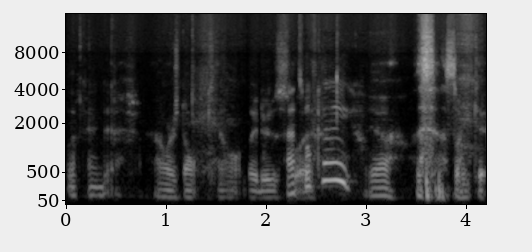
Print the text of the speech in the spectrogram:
Left hand dash. Hours don't count. They do display. That's okay. Yeah, that's okay.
